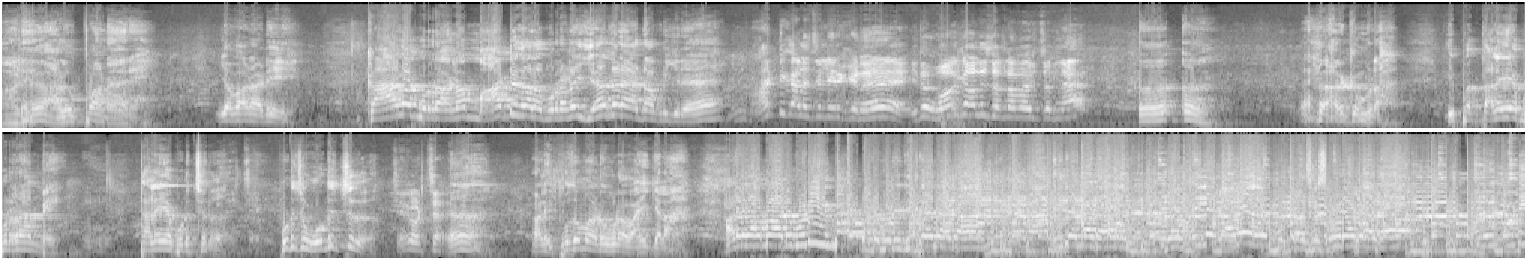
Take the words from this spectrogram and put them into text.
அடே அழுப்பானாரே. இங்க வாடாடி. காலை புடுறானா மாட்டு காலை புடுறானா ஏன் காலை ஏன்டா பிடிக்கிற? மாட்டுக்கால சொல்லி இருக்கேன்னு இதை உன் காலம் சொன்ன மாதிரி சொன்ன. அஹ், அஹ். நல்லா இருக்கும்டா இப்ப தலையை புடுறாம்பே தலையை பிடிச்சிரு. பிடிச்சி ஒடிச்சிரு. சரி ஒரு சரி ஆ, நாளைக்கு புது மாடு கூட வாங்கிக்கலாம். அடடா மாடு முடி மாடு முடி வீரனாடா புத்தாசு சூரனாடா மறுபடி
